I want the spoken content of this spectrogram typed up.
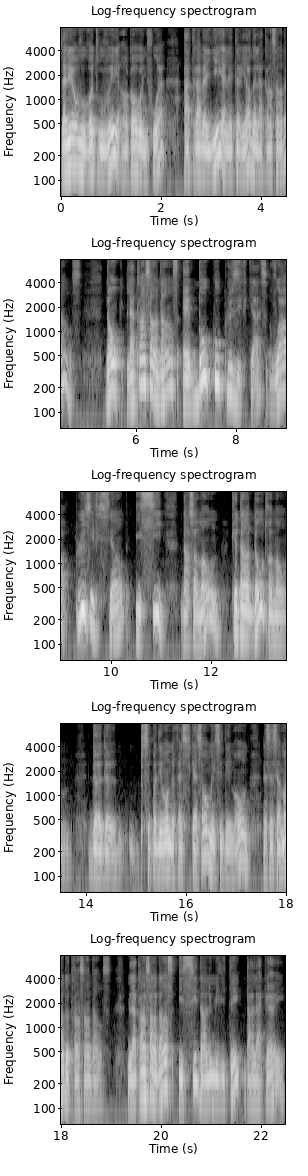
Vous allez vous retrouver, encore une fois, à travailler à l'intérieur de la transcendance. Donc, la transcendance est beaucoup plus efficace, voire plus efficiente ici, dans ce monde, que dans d'autres mondes. De, de ce pas des mondes de falsification, mais c'est des mondes nécessairement de transcendance. Mais la transcendance ici, dans l'humilité, dans l'accueil,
